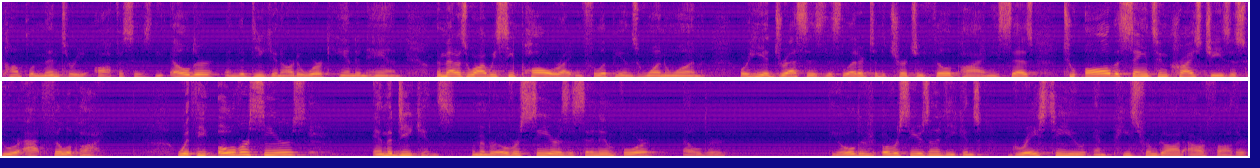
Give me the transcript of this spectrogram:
complementary offices. The elder and the deacon are to work hand in hand. And that is why we see Paul write in Philippians 1 1, where he addresses this letter to the church in Philippi, and he says, To all the saints in Christ Jesus who are at Philippi, with the overseers and the deacons, remember, overseer is a synonym for elder, the older, overseers and the deacons, grace to you and peace from God our Father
